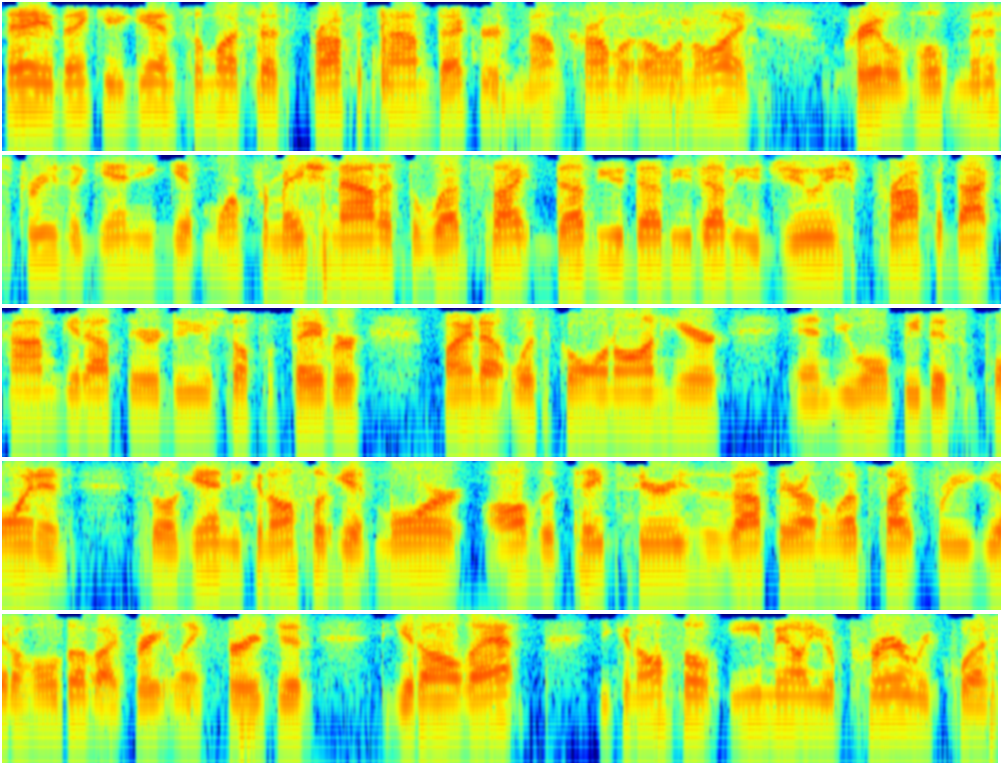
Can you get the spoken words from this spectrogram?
Hey, thank you again so much. That's Prophet Tom Deckard, Mount Carmel, Illinois. Cradle of Hope Ministries. Again, you can get more information out at the website, www.jewishprophet.com. Get out there, do yourself a favor, find out what's going on here, and you won't be disappointed. So again, you can also get more, all the tape series is out there on the website for you to get a hold of. I greatly encourage you to get all that. You can also email your prayer request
